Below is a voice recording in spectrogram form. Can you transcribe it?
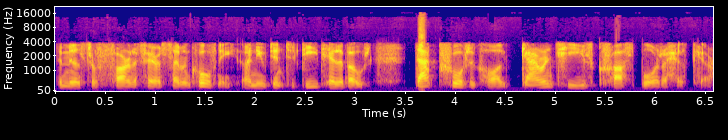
the Minister for Foreign Affairs, Simon Coveney, and you went into detail about, that protocol guarantees cross-border healthcare.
